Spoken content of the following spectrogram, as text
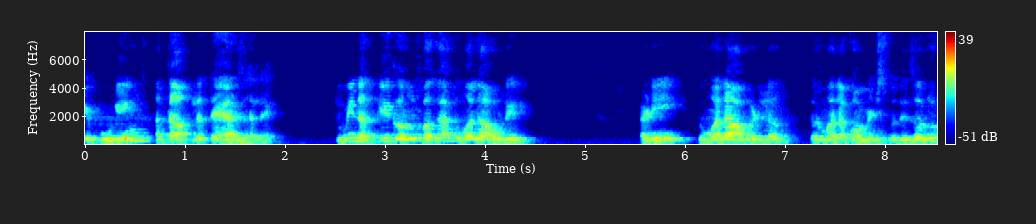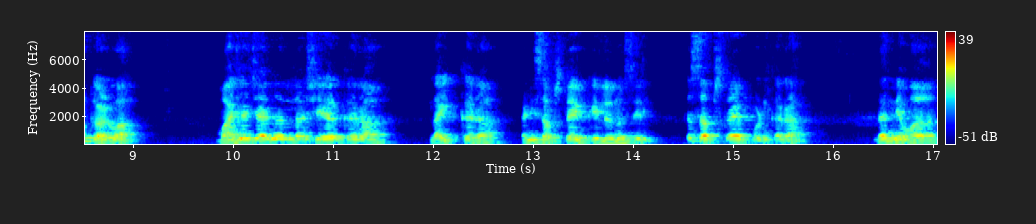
हे पुडिंग आता आपलं तयार झालं आहे तुम्ही नक्की करून बघा तुम्हाला आवडेल. आणि तुम्हाला आवडलं तर मला कॉमेंट्समध्ये जरूर कळवा. माझ्या चॅनलला शेअर करा लाईक करा आणि सबस्क्राईब केलं नसेल तर सबस्क्राईब पण करा. धन्यवाद.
